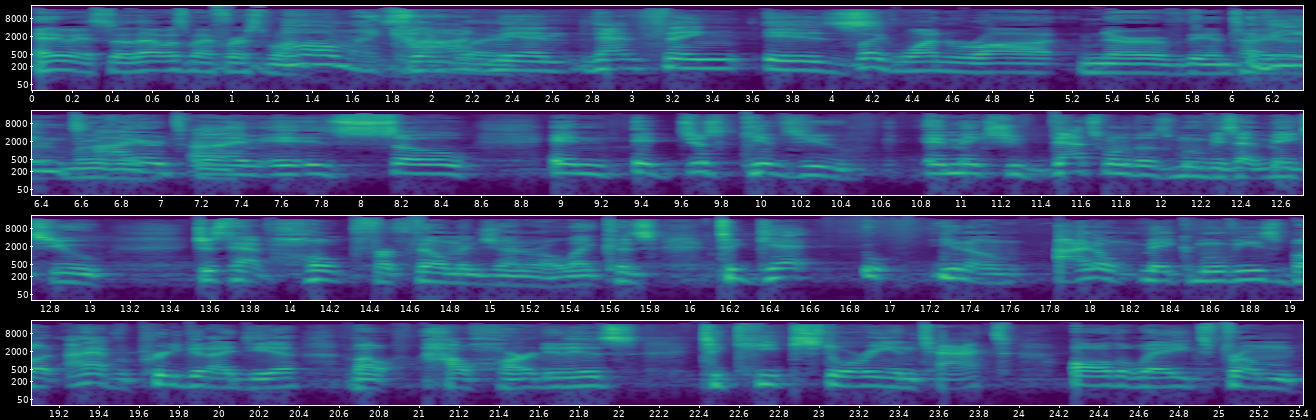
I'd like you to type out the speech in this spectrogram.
Anyway, so that was my first one. oh my Sling god Blade. man that thing is It's like one raw nerve the entire the entire movie. time it is so and it just gives you it makes you that's one of those movies that makes you just have hope for film in general. Like because to get you know i don't make movies but i have a pretty good idea about how hard it is to keep story intact all the way from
